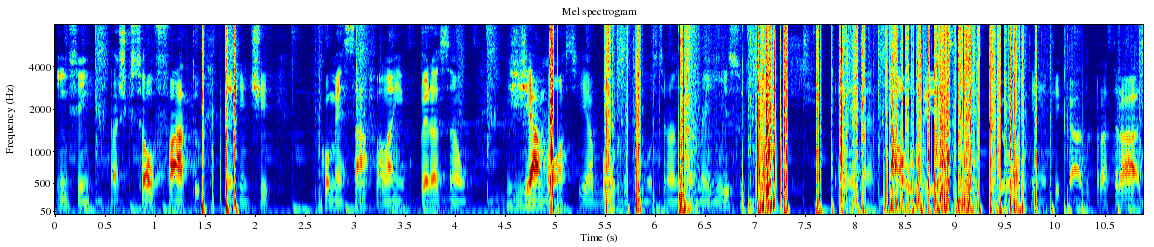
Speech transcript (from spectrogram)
enfim. Acho que só o fato da gente começar a falar em recuperação já mostra e a bolsa está mostrando também isso que é, talvez o pior tenha ficado para trás.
